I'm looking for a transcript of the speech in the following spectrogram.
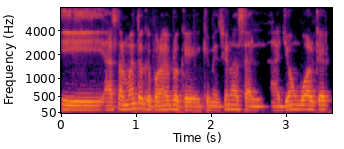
Y hasta el momento que, por ejemplo, que, mencionas a John Walker,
